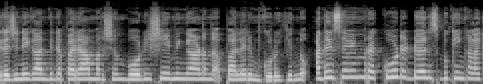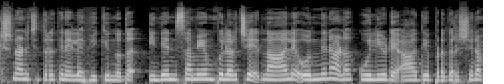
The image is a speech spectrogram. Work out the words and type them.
രജനീകാന്തിന്റെ പരാമർശം ബോഡി ഷെയ്മിംഗ് ആണെന്ന് പലരും കുറിക്കുന്നു. അതേസമയം റെക്കോർഡ് അഡ്വാൻസ് ബുക്കിംഗ് കളക്ഷനാണ് ചിത്രത്തിന് ലഭിക്കുന്നത്. ഇന്ത്യൻ സമയം പുലർച്ചെ നാല് ഒന്നിനാണ് കൂലിയുടെ ആദ്യ പ്രദർശനം.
